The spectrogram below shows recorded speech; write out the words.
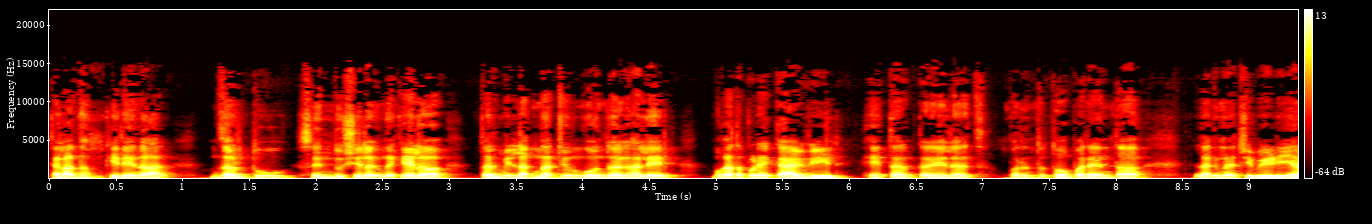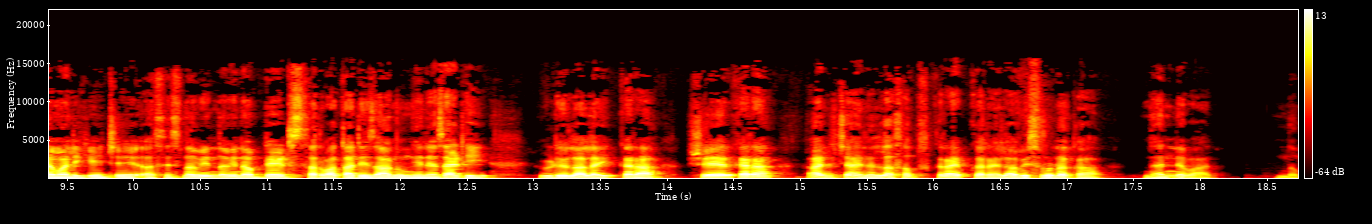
त्याला धमकी देणार. जर तू सिंधूशी लग्न केलं तर मी लग्नात येऊन गोंधळ घालेल. मग आता पुढे काय होईल हे तर कळेलच. परंतु तोपर्यंत लग्नाची बेडी या मालिकेचे असेच नवीन नवीन अपडेट्स सर्वात आधी जाणून घेण्यासाठी व्हिडिओला लाईक करा शेअर करा आणि चॅनलला सबस्क्राईब करायला विसरू नका. धन्यवाद. नमस्कार.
